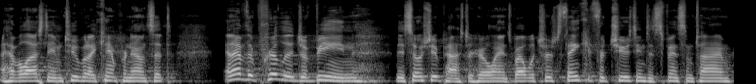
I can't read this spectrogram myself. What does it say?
I have a last name too, but I can't pronounce it. And I have the privilege of being the associate pastor here at Alliance Bible Church. Thank you for choosing to spend some time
